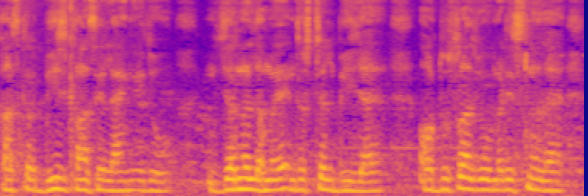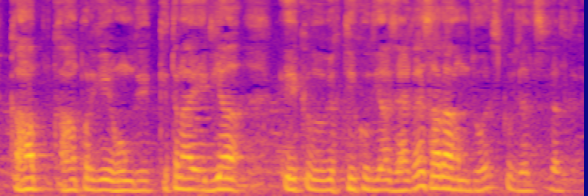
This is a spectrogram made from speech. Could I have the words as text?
खासकर बीज कहाँ से लाएँगे, जो जनरल हमें इंडस्ट्रियल बीज है, और दूसरा जो मेडिसिनल है, कहाँ कहाँ पर ये होंगे, कितना एरिया एक व्यक्ति को दिया जाएगा सारा हम जो है, इसको जल्द से जल्द करेंगे।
